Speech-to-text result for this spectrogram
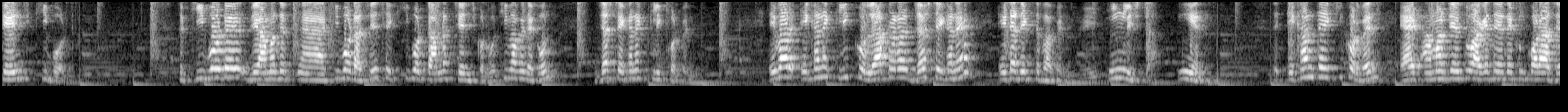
চেঞ্জ কিবোর্ড তো কিবোর্ডে যে আমাদের কিবোর্ড আছে, সেই কিবোর্ডটা আমরা চেঞ্জ করব। কীভাবে দেখুন? জাস্ট এখানে ক্লিক করবেন। এবার এখানে ক্লিক করলে আপনারা জাস্ট এখানে এটা দেখতে পাবেন, এই ইংলিশটা ইএন তো এখান থেকে কি করবেন? অ্যাড আমার যেহেতু আগে থেকে দেখুন করা আছে,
